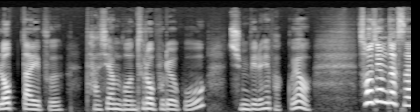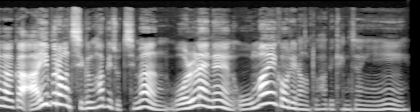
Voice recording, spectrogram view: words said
LOVE DIVE 다시 한번 들어보려고 준비를 해봤고요. 서지음 작사가가 아이브랑 지금 합이 좋지만 원래는 오마이걸이랑 또 합이 굉장히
